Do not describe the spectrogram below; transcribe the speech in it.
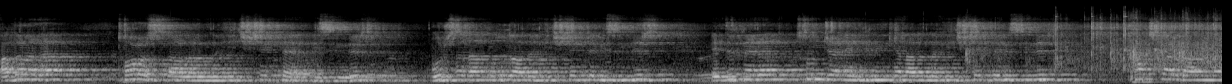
Adana'da Toros dağlarındaki çiçek de bizimdir. Bursa'da Uludağ'daki çiçek de bizimdir. Edirne'de Tunca Nehri'nin kenarındaki çiçek de bizimdir. Kaçkar Dağı'nda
